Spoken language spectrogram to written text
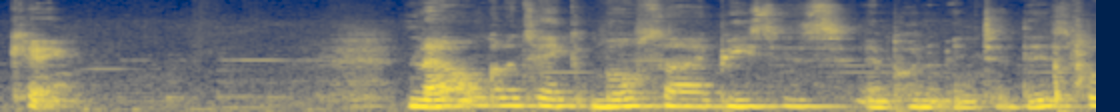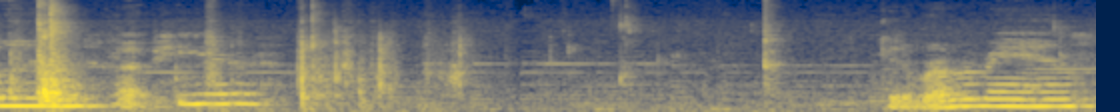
Okay. Now I'm gonna take both side pieces and put them into this bun up here. Get a rubber band.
